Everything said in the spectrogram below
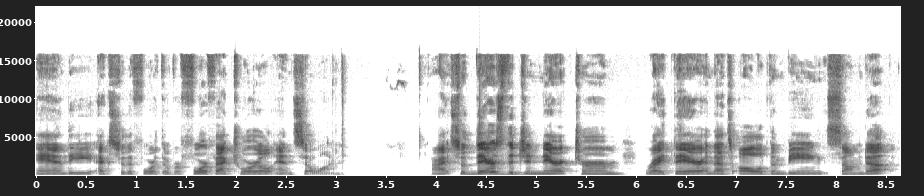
and the x to the fourth over 4 factorial and so on. All right, so there's the generic term right there, and that's all of them being summed up.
